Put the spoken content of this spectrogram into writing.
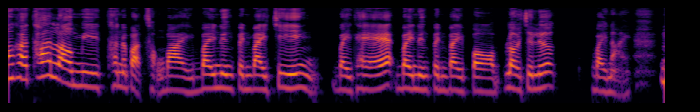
องคะถ้าเรามีธนบัตรสองใบ ใบหนึ่งเป็นใบจริง ใบแท้ ใบหนึ่งเป็นใบปลอม เราจะเลือกใบไหน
